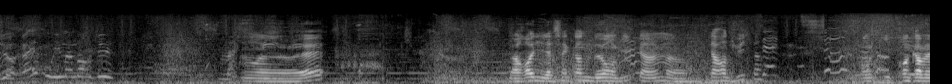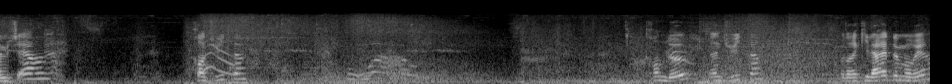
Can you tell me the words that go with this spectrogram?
Je rêve ou il m'a mordu Ouais ouais. Baron il a 52 en vie quand même, 48. Donc il prend quand même cher. 38. 32, 28. Faudrait qu'il arrête de mourir.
